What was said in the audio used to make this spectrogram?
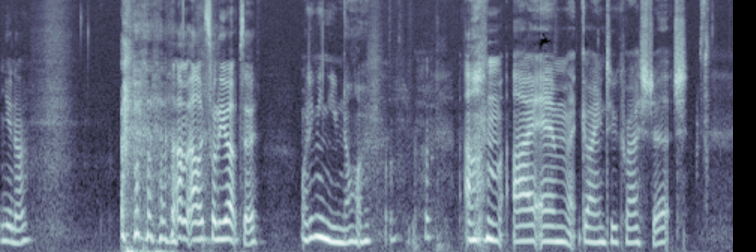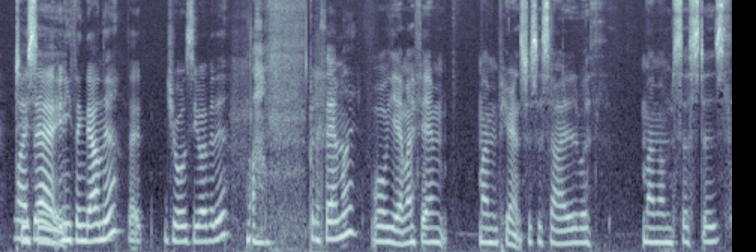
you know. um, Alex, what are you up to? What do you mean you know? Um, I am going to Christchurch. Why to is there see- anything down there that draws you over there? But a family. Well, yeah, my fam, my parents just decided with my mum's sisters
